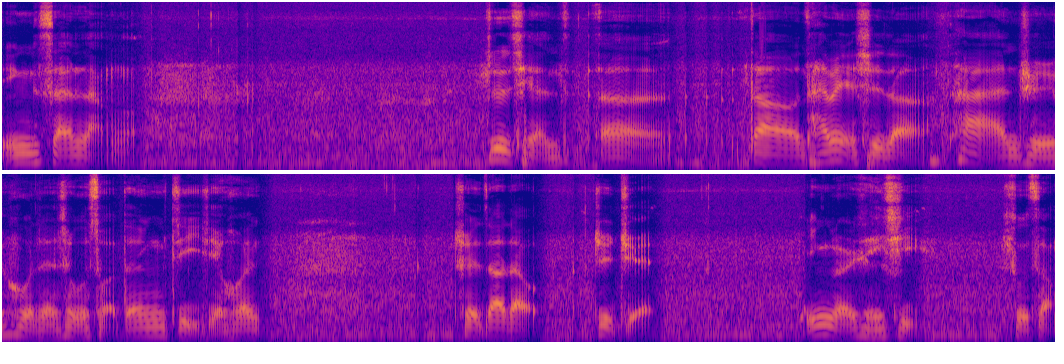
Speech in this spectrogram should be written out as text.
英三郎哦，日前呃到台北市的泰安区户政事务所登记结婚，却遭到拒绝，因而提起诉讼。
